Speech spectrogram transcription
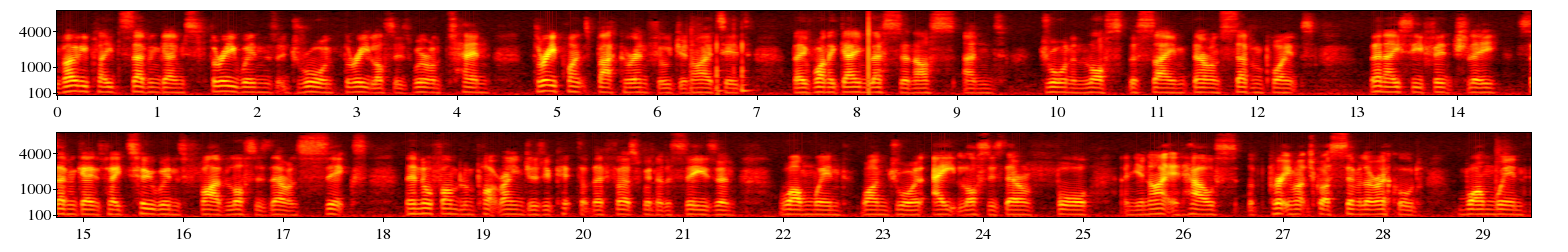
We've only played seven games, three wins, a draw, and three losses. We're on 10. Three points back are Enfield United. They've won a game less than us and drawn and lost the same. They're on seven points. Then AC Finchley, seven games played, two wins, five losses. They're on six. Then Northumberland Park Rangers, who picked up their first win of the season, one win, one draw, and eight losses. They're on four. And United House have pretty much got a similar record one win,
